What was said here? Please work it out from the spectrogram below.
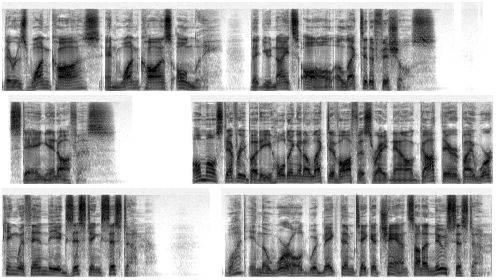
There is one cause and one cause only that unites all elected officials staying in office. Almost everybody holding an elective office right now got there by working within the existing system. What in the world would make them take a chance on a new system?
